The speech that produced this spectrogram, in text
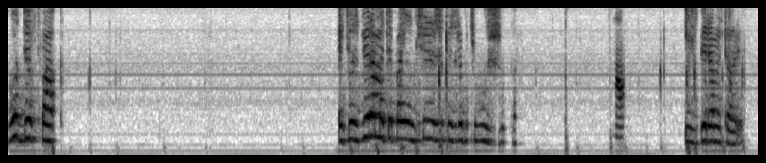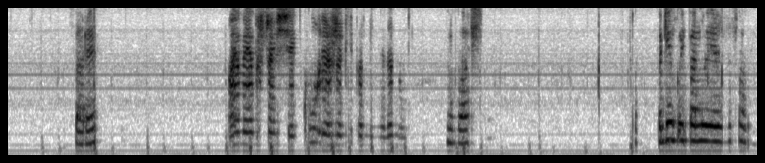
What the fuck? Ej, tu zbieramy te pajęczyny, żeby zrobić łóżka. No. I zbieramy tory. Sorry. A ja miałem szczęście, kurde, że Clipper mnie nie dednął. No właśnie. To podziękuj Panu Jezusowi.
